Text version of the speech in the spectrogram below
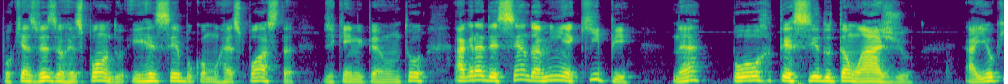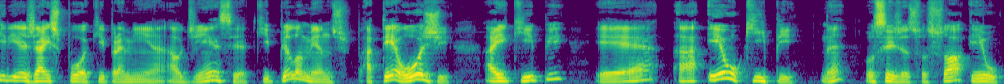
porque às vezes eu respondo e recebo como resposta de quem me perguntou, agradecendo a minha equipe, né, por ter sido tão ágil. Aí eu queria já expor aqui para minha audiência que pelo menos até hoje a equipe é a eu-equipe, né? Ou seja, sou só eu,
